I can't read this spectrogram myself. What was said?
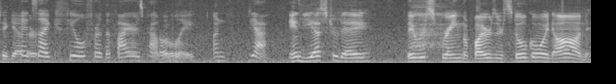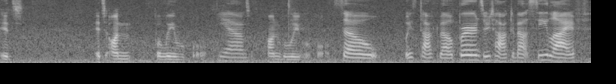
together. it's like fuel for the fires, probably. Un- yeah, and yesterday they were spraying the fires are still going on. It's it's unbelievable. Yeah. It's unbelievable. So we talked about birds, we talked about sea life.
